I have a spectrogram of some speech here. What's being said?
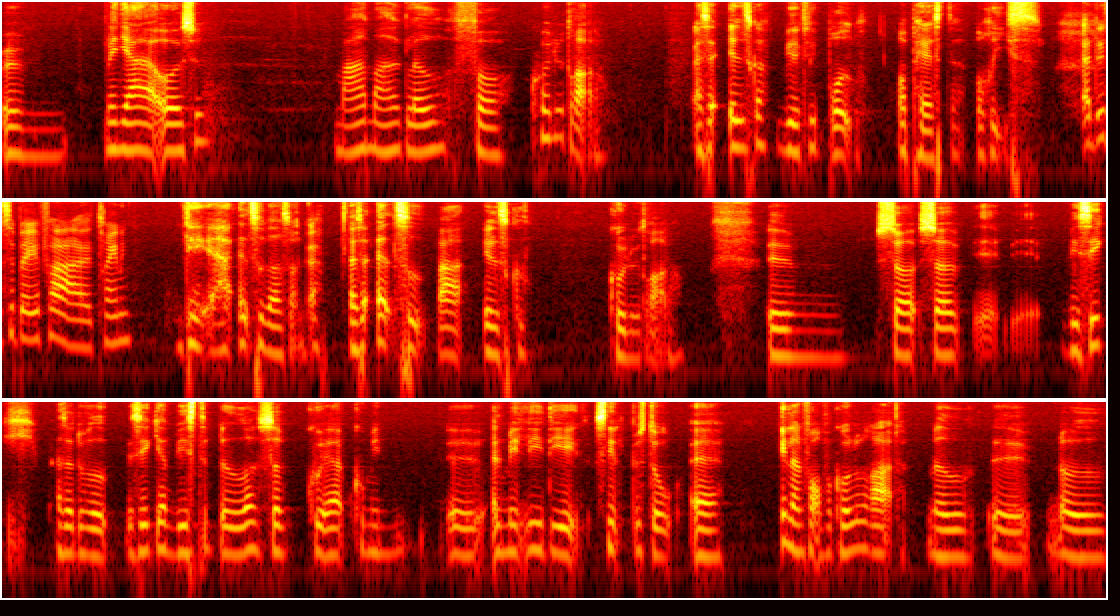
Øhm, men jeg er også meget, meget glad for kulhydrater. Altså, jeg elsker virkelig brød og pasta og ris. Er det tilbage fra uh, træning? Det har altid været sådan. Ja. Altså altid bare elsket kulhydrater. Øhm, så så øh, hvis ikke, altså du ved, hvis ikke jeg vidste bedre, så kunne, jeg, kunne min øh, almindelige diæt snilt bestå af en eller anden form for kulhydrat med øh, noget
